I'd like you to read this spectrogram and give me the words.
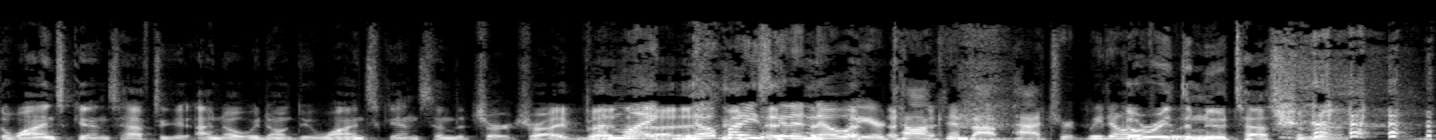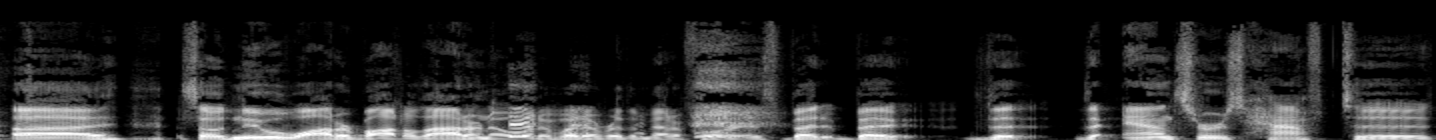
the wineskins have to get. I know we don't do wineskins in the church, right? But I'm like, uh, nobody's going to know what you're talking about, Patrick. We don't go read the New Testament. uh, so new water bottles. I don't know whatever the metaphor is, but but the the answers have to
